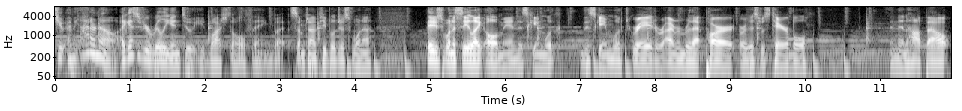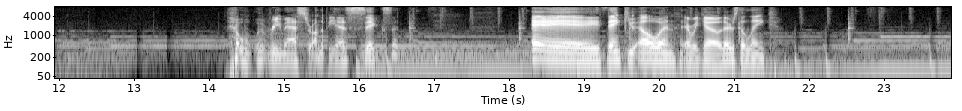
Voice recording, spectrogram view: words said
You, I mean, I don't know. I guess if you're really into it, you'd watch the whole thing. But sometimes people just want to, they just want to see like, oh man, this game look, this game looked great, or I remember that part, or this was terrible and then hop out. Remaster on the PS6. Hey, thank you, Elwin. There we go. There's the link. All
